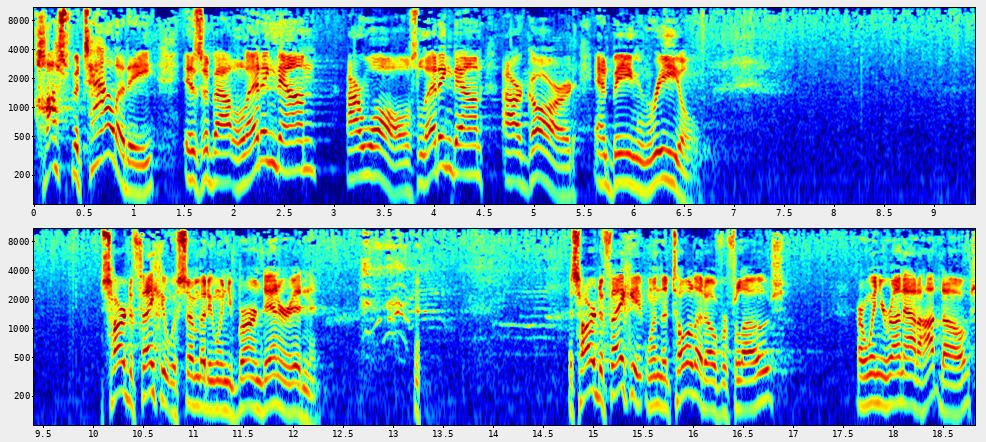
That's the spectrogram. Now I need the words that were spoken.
Hospitality is about letting down our walls, letting down our guard, and being real. It's hard to fake it with somebody when you burn dinner, isn't it? it's hard to fake it when the toilet overflows or when you run out of hot dogs.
